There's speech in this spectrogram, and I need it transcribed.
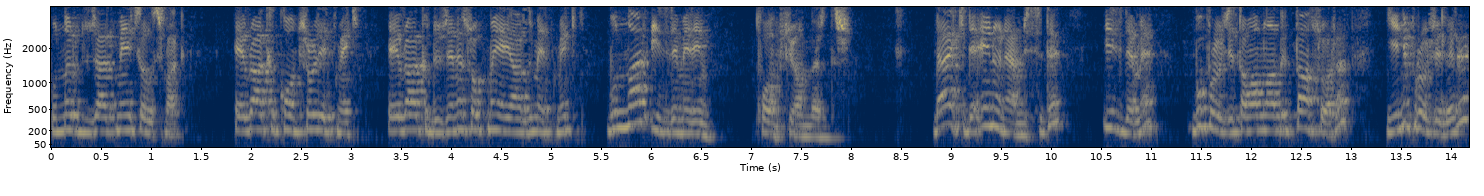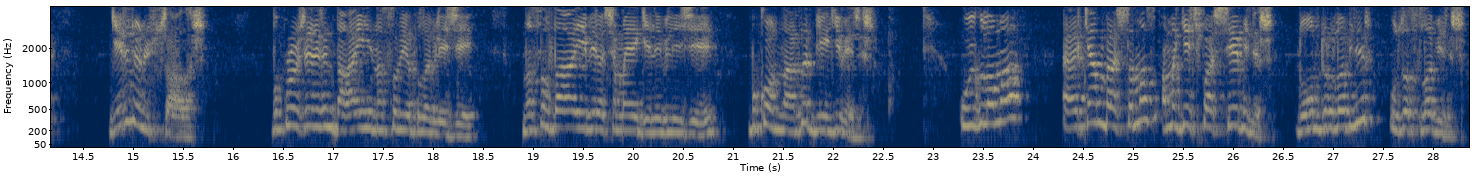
bunları düzeltmeye çalışmak, evrakı kontrol etmek, evrakı düzene sokmaya yardım etmek bunlar izlemenin fonksiyonlarıdır. Belki de en önemlisi de izleme bu proje tamamlandıktan sonra yeni projelere geri dönüş sağlar. Bu projelerin daha iyi nasıl yapılabileceği, nasıl daha iyi bir aşamaya gelebileceği bu konularda bilgi verir. Uygulama erken başlamaz ama geç başlayabilir. Dondurulabilir, uzatılabilir.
